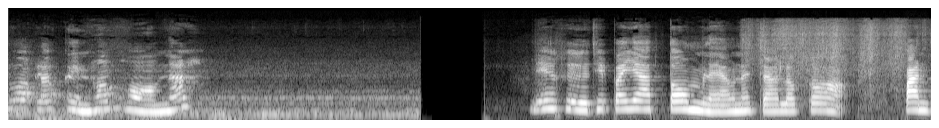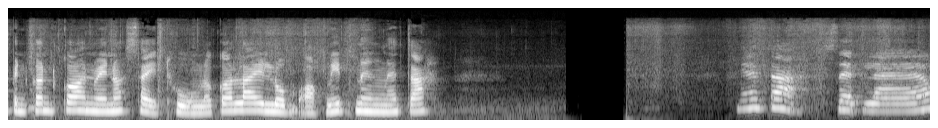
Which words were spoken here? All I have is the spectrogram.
ลวกแล้วกลิ่นหอมหอมๆนะ นี่คือที่ป้ายาต้มแล้วนะจ๊ะ แล้วก็ ปั้นเป็นก้อนๆไว้เนาะใส่ถุงแล้วก็ไล่ลมออกนิดนึงนะจ๊ะเนี่ยจ้ะเสร็จแล้ว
